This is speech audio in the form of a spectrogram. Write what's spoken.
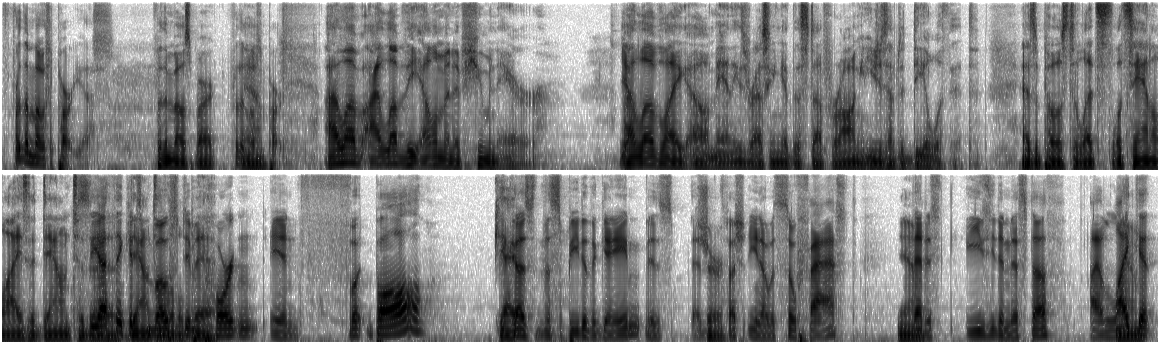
for the most part, yes. For the most part. For the Yeah. most part. I love I love the element of human error. Yeah. I love like, oh man, these refs can get this stuff wrong, and you just have to deal with it, as opposed to let's let's analyze it down to See, the I think it's most little bit. important in football Okay. because the speed of the game is, Sure. especially you know, it's so fast Yeah. that it's easy to miss stuff. I like Yeah. it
